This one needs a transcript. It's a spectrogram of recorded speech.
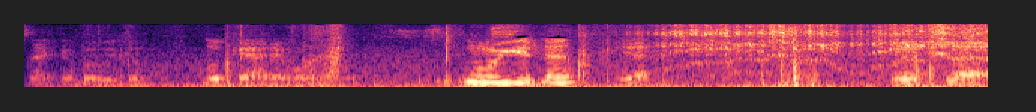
Second, but we can look at it when, When we get done. yeah. It's, uh,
